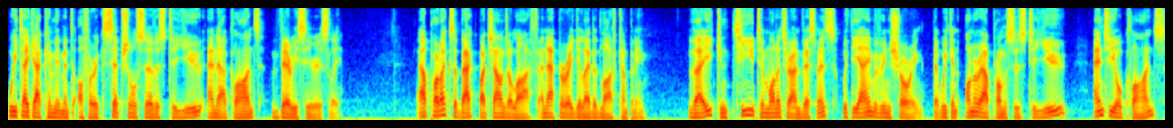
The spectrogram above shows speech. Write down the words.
We take our commitment to offer exceptional service to you and our clients very seriously. Our products are backed by Challenger Life, an APRA regulated life company. They continue to monitor our investments with the aim of ensuring that we can honour our promises to you and to your clients,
